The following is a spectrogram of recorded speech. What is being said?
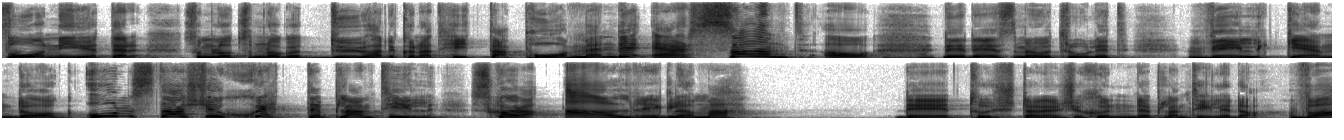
Två nyheter som låter som något du hade kunnat hitta på. Men det är sant! Ja, det är det som är otroligt. Vilken dag! Onsdag 26 plantill ska jag aldrig glömma! Det är torsdag den 27 plantill idag. Va?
